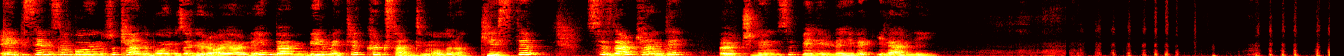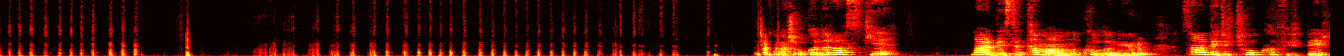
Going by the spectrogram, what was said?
Elbisenizin boyunuzu kendi boyunuza göre ayarlayın. Ben 1 metre 40 santim olarak kestim. Sizler kendi ölçülerinizi belirleyerek ilerleyin. Kumaş o kadar az ki neredeyse tamamını kullanıyorum. Sadece çok hafif bir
